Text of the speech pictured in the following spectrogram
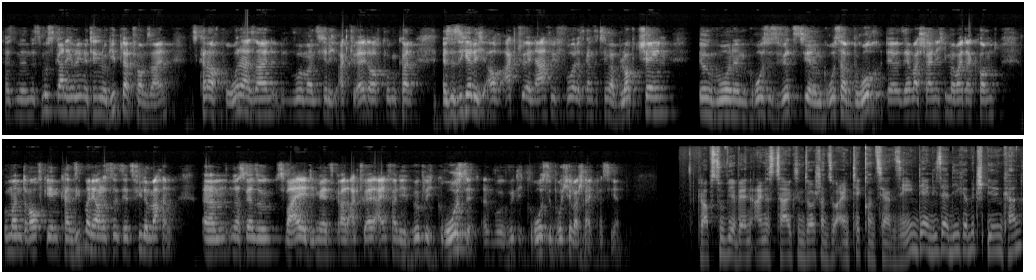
Das heißt, es muss gar nicht unbedingt eine Technologieplattform sein. Es kann auch Corona sein, wo man sicherlich aktuell drauf gucken kann. Es ist sicherlich auch aktuell nach wie vor das ganze Thema Blockchain irgendwo ein großes Wirtstier, ein großer Bruch, der sehr wahrscheinlich immer weiter kommt, wo man draufgehen kann. Sieht man ja auch, dass das jetzt viele machen. Ähm, und das wären so zwei, die mir jetzt gerade aktuell einfallen, die wirklich groß sind, also wo wirklich große Brüche wahrscheinlich passieren. Glaubst du, wir werden eines Tages in Deutschland so einen Tech-Konzern sehen, der in dieser Liga mitspielen kann?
